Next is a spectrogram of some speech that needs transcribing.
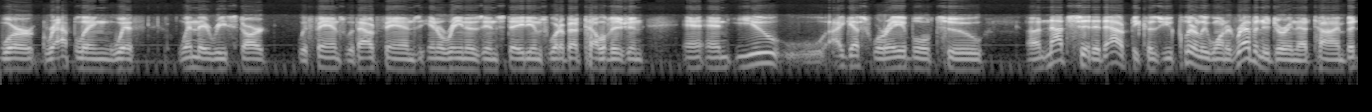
were grappling with when they restart with fans, without fans, in arenas, in stadiums. What about television? And, and you, I guess, were able to uh, not sit it out because you clearly wanted revenue during that time, but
